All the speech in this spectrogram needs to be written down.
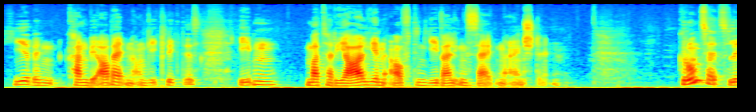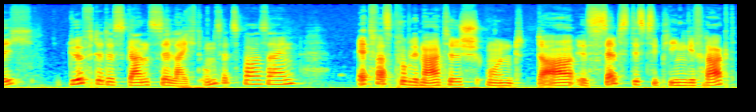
hier, wenn kann bearbeiten angeklickt ist, eben Materialien auf den jeweiligen Seiten einstellen. Grundsätzlich dürfte das Ganze leicht umsetzbar sein, etwas problematisch und da ist Selbstdisziplin gefragt.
